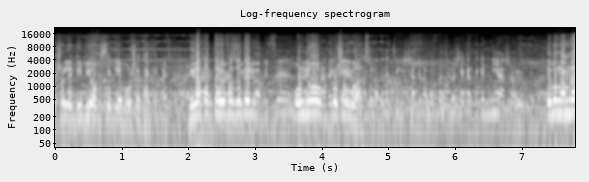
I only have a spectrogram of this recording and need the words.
আসলে ডিবি অফিসে গিয়ে বসে থাকে। নিরাপত্তা হেফাজতের অন্য প্রসঙ্গ আছে। হাসপাতালে চিকিৎসাধীন অবস্থা ছিল সেখান থেকে নিয়ে আসা হয়েছে। এবং আমরা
